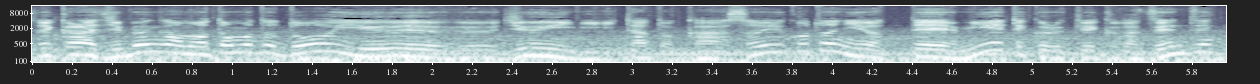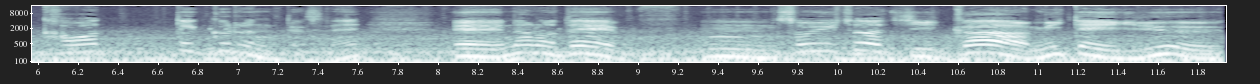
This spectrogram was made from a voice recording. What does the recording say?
それから自分がもともとどういう順位にいたとかそういうことによって見えてくる結果が全然変わってくるんですね、えー、なので、うん、そういう人たちが見ている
